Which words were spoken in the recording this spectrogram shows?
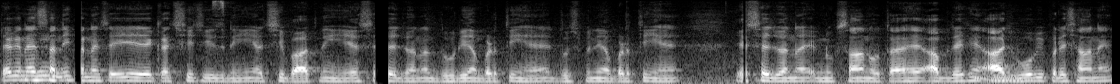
لیکن ایسا نہیں کرنا چاہیے ایک اچھی چیز نہیں ہے اچھی بات نہیں ہے۔ اس سے جو ہے نا دوریاں بڑھتی ہیں دشمنیاں بڑھتی ہیں۔ اس سے جو ہے نا ایک نقصان ہوتا ہے۔ اب دیکھیں آج وہ بھی پریشان ہیں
